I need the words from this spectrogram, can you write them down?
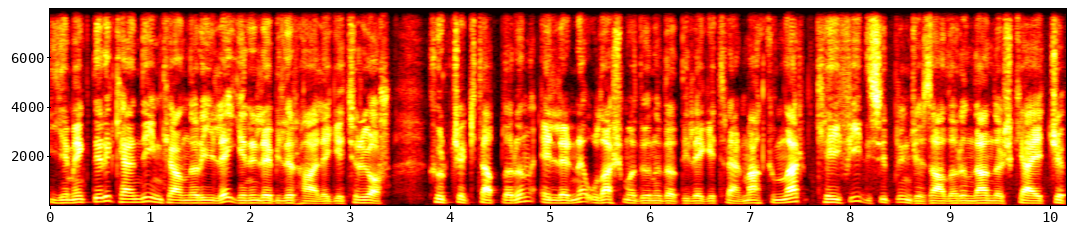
yemekleri kendi imkanlarıyla yenilebilir hale getiriyor. Kürtçe kitapların ellerine ulaşmadığını da dile getiren mahkumlar keyfi disiplin cezalarından da şikayetçi.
